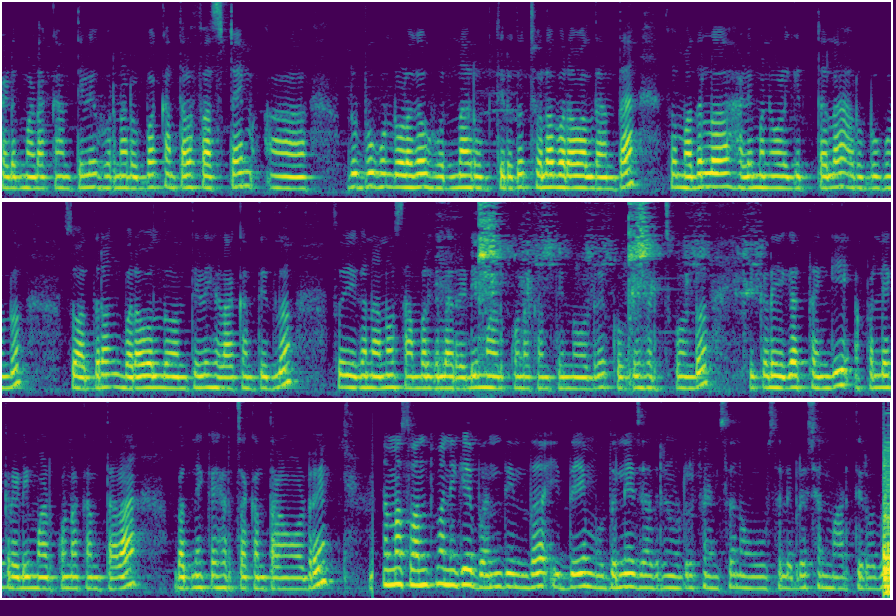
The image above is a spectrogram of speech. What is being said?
ಕಡುಬು ಮಾಡಕ್ಕೆ ಅಂತೇಳಿ ಹೂರ್ನ ರುಬ್ಬಕ್ಕೆ ಅಂತಾಳ. ಫಸ್ಟ್ ಟೈಮ್ ರುಬ್ಬು ಗುಂಡೊಳಗೆ ಹೂರ್ನ ರುಬ್ತಿರೋದು ಚಲೋ ಬರವಲ್ದ ಅಂತ. ಸೊ ಮೊದಲು ಹಳೆ ಮನೆ ಒಳಗಿತ್ತಲ್ಲ ರುಬ್ಬು ಗುಂಡು ಸೊ ಅದ್ರಂಗೆ ಬರವಲ್ದು ಅಂತೇಳಿ ಹೇಳಕ್ಕಂತಿದ್ಲು ಸೊ ಈಗ ನಾನು ಸಾಂಬಾರಿಗೆಲ್ಲ ರೆಡಿ ಮಾಡ್ಕೊಳಕಂತೀನಿ ನೋಡ್ರಿ, ಕೊಬ್ಬರಿ ಹರ್ಚ್ಕೊಂಡು. ಈ ಕಡೆ ಈಗ ತಂಗಿ ಪಲ್ಯಕ್ಕೆ ರೆಡಿ ಮಾಡ್ಕೊಳಕಂತಾಳ ಬದ್ನೆಕಾಯಿ ಹರ್ಚಕ್ಕಂತ ನೋಡ್ರಿ. ನಮ್ಮ ಸ್ವಂತ ಮನೆಗೆ ಬಂದಿಂದ ಇದೇ ಮೊದಲನೇ ಜಾತ್ರೆ ನೋಡ್ರಿ ಫ್ರೆಂಡ್ಸ್ ನಾವು ಸೆಲೆಬ್ರೇಷನ್ ಮಾಡ್ತಿರೋದು.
